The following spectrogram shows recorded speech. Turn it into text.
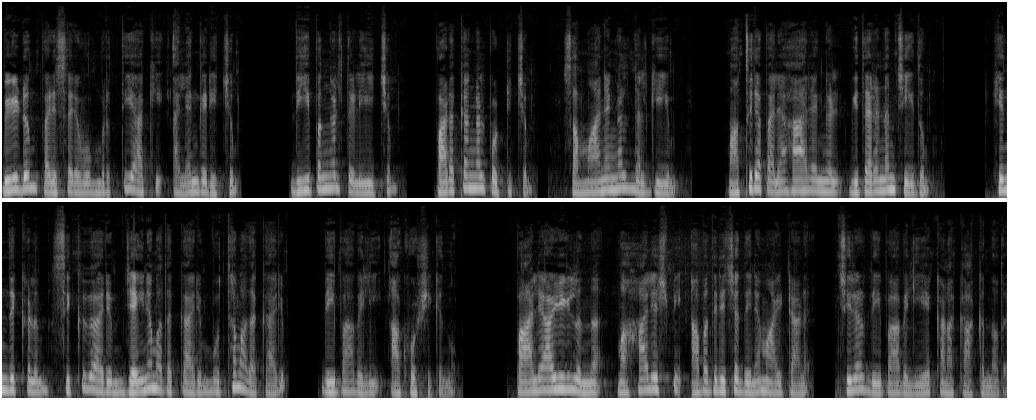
വീടും പരിസരവും വൃത്തിയാക്കി അലങ്കരിച്ചും ദീപങ്ങൾ തെളിയിച്ചും പടക്കങ്ങൾ പൊട്ടിച്ചും സമ്മാനങ്ങൾ നൽകിയും മധുര പലഹാരങ്ങൾ വിതരണം ചെയ്തും ഹിന്ദുക്കളും സിഖുകാരും ജൈനമതക്കാരും ബുദ്ധമതക്കാരും ദീപാവലി ആഘോഷിക്കുന്നു. പാലാഴിയിൽ നിന്ന് മഹാലക്ഷ്മി അവതരിച്ച ദിനമായിട്ടാണ് ചിലർ ദീപാവലിയെ കണക്കാക്കുന്നത്.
